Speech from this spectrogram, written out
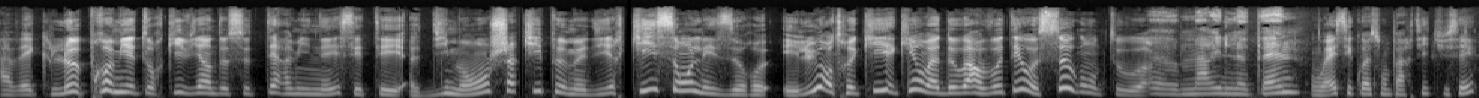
avec le premier tour qui vient de se terminer, c'était dimanche. Qui peut me dire qui sont les heureux élus entre qui et qui on va devoir voter au second tour? Euh, Marine Le Pen, Ouais, c'est quoi son parti, tu sais?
